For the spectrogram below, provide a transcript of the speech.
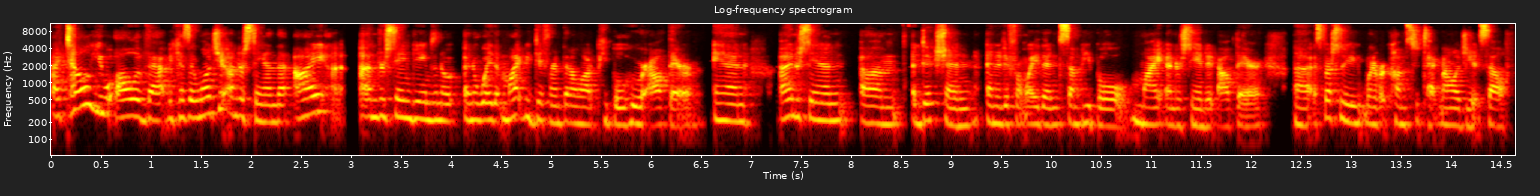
I tell you all of that because I want you to understand that I understand games in a, in a way that might be different than a lot of people who are out there. And I understand um, addiction in a different way than some people might understand it out there, uh, especially whenever it comes to technology itself.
